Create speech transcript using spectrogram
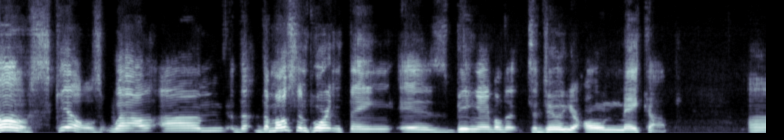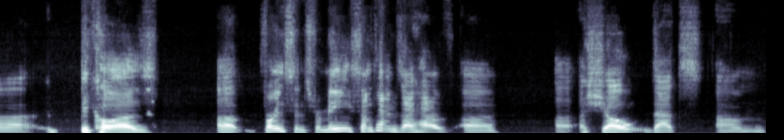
Oh, skills. Well, um, the, the most important thing is being able to, to do your own makeup. Uh, because, uh, for instance, for me, sometimes I have uh, a, show that's, um,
